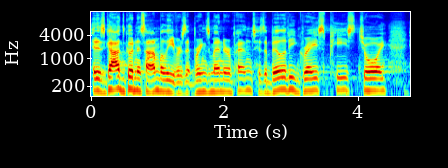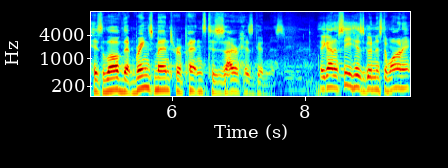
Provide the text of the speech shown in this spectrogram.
It is God's goodness on believers that brings men to repentance. His ability, grace, peace, joy, His love that brings men to repentance to desire His goodness. They got to see His goodness to want it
